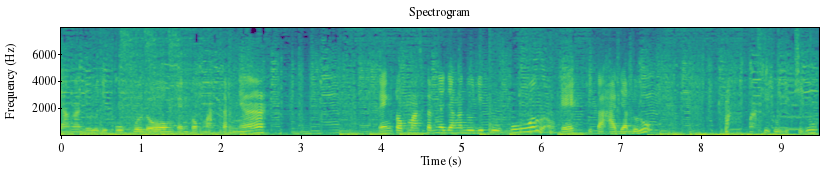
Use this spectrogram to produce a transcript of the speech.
Jangan dulu dipukul dong tank top masternya. Tank top masternya jangan dulu dipukul. Oke kita hajar dulu. Mati tuh dipsi tuh.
